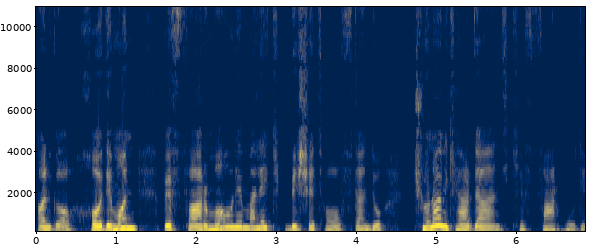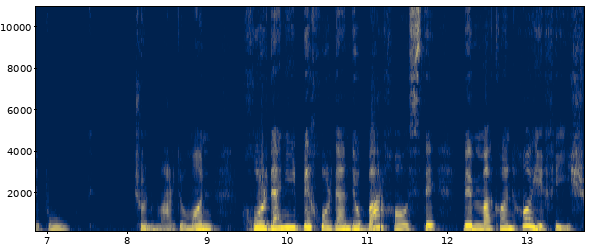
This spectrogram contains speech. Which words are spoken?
آنگاه خادمان به فرمان ملک بشتافتند و چنان کردند که فرموده بود. چون مردمان خوردنی بخوردند و برخواسته به مکانهای خیش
